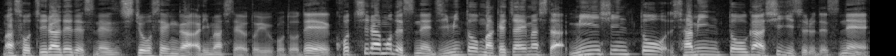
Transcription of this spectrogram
まあ、そちらでですね、市長選がありましたよということで、こちらもですね、自民党負けちゃいました。民進党、社民党が支持するですね、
